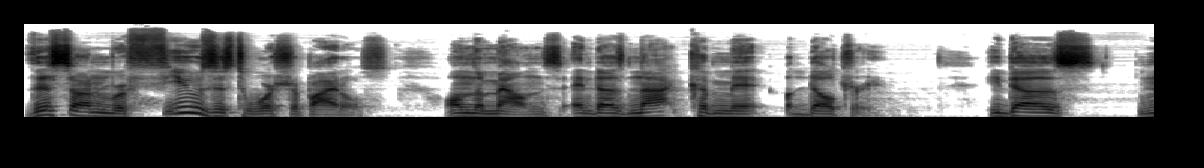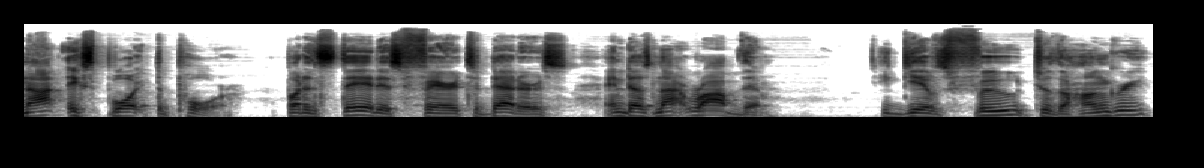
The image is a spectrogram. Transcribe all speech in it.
This son refuses to worship idols on the mountains and does not commit adultery. He does not exploit the poor, but instead is fair to debtors and does not rob them. He gives food to the hungry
